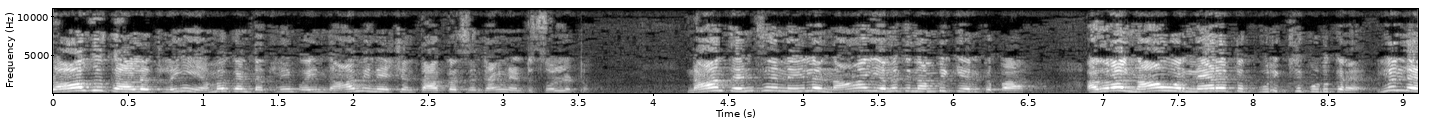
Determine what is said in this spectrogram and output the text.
ராகு காலத்திலையும் யமகண்டத்திலையும் போய் நாமினேஷன் தாக்கல் செஞ்சாங்கன்னு என்று சொல்லட்டும். நான் தென்சென்னையில நான் எனக்கு நம்பிக்கை இருக்குப்பா. அதனால நான் ஒரு நேரத்தை குறிச்சு கொடுக்கறேன். இல்ல இந்த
